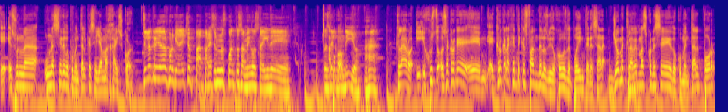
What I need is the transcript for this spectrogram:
eh, es una, una serie documental que se llama High Score. Sí lo he querido ver porque de hecho aparecen unos cuantos amigos ahí de pues del mundillo. Ajá. Claro, y, justo, o sea, creo que eh, creo que a la gente que es fan de los videojuegos le puede interesar. Yo me clavé más con ese documental por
